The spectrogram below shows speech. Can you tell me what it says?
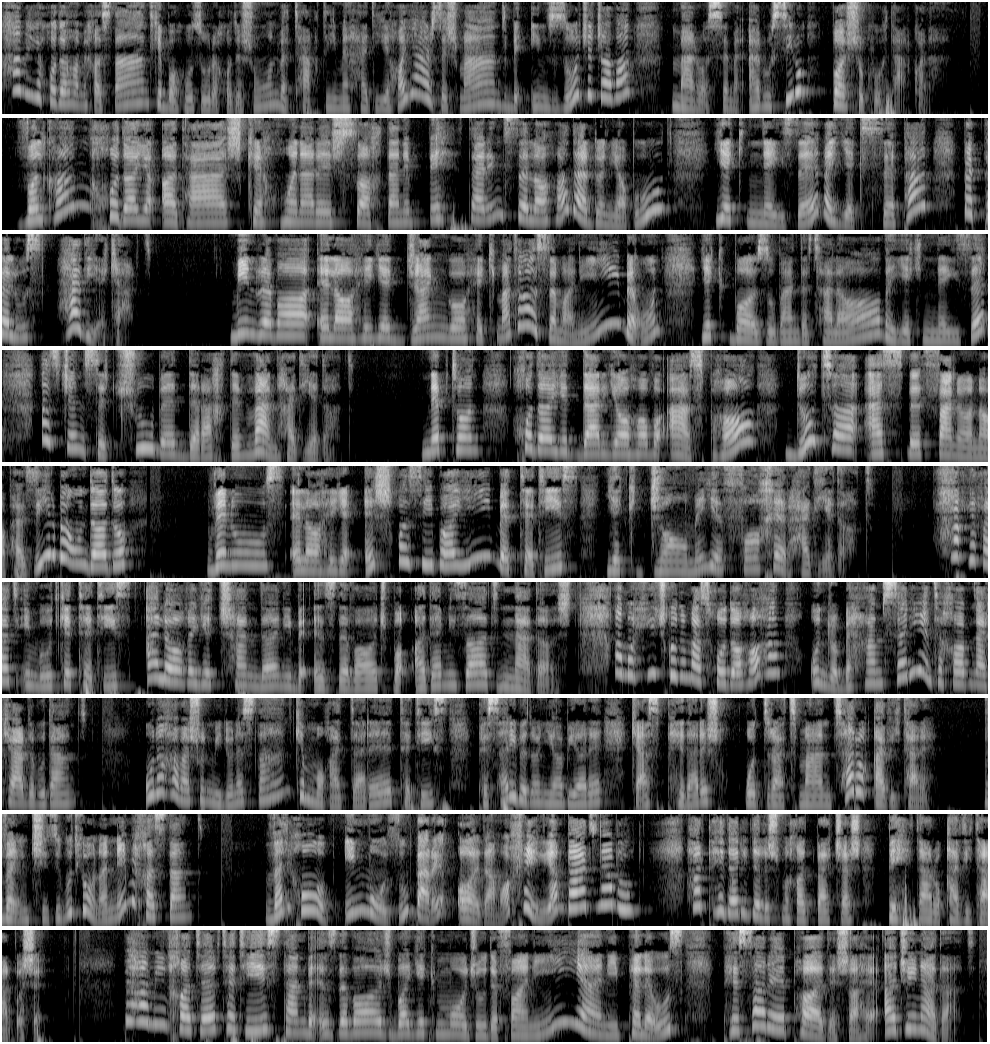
همه خداها می‌خواستند که با حضور خودشون و تقدیم هدیه های ارزشمند به این زوج جوان مراسم عروسی رو با شکوه تر کنند. ولکان خدای آتش که هنرش ساختن بهترین سلاحها در دنیا بود یک نیزه و یک سپر به پلوس هدیه کرد. مینروا الهه جنگ و حکمت آسمانی به اون یک بازوبند طلا و یک نیزه از جنس چوب درخت ون هدیه داد. نپتون خدای دریاها و اسبها دو تا اسب فناناپذیر به اون داد و ونوس الهه عشق و زیبایی به تتیس یک جامعه فاخر هدیه داد. حقیقت این بود که تتیس علاقه چندانی به ازدواج با آدمی زاد نداشت. اما هیچ کدوم از خداها هم اون را به همسری انتخاب نکرده بودند. اونا همشون می‌دونستند که مقدره تتیس پسری به دنیا بیاره که از پدرش قدرتمندتر و قویتره. و این چیزی بود که اونا نمی‌خواستند. ولی خب این موضوع برای آدما خیلی هم بد نبود. هر پدری دلش می‌خواد بچهش بهتر و قوی تر باشه. به همین خاطر تتیس تن به ازدواج با یک موجود فانی یعنی پلئوس پسر پادشاه اجی نداد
